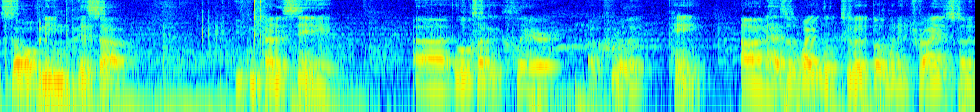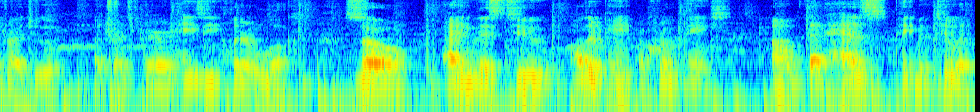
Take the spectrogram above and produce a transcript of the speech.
So opening this up, you can kind of see uh, it looks like a clear acrylic paint. Uh, it has a white look to it, but when it dries, it's going to dry to a transparent, hazy, clear look. So adding this to other paint, acrylic paints, um, that has pigment to it,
